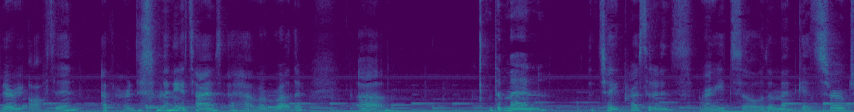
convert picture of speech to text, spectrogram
very often, I've heard this many times. I have a brother. Um, the men take precedence, right? So the men get served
